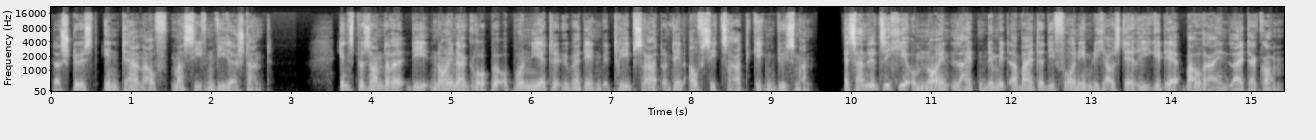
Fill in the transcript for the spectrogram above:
Das stößt intern auf massiven Widerstand. Insbesondere die Neuner Gruppe opponierte über den Betriebsrat und den Aufsichtsrat gegen Düßmann. Es handelt sich hier um neun leitende Mitarbeiter, die vornehmlich aus der Riege der Baureihenleiter kommen.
